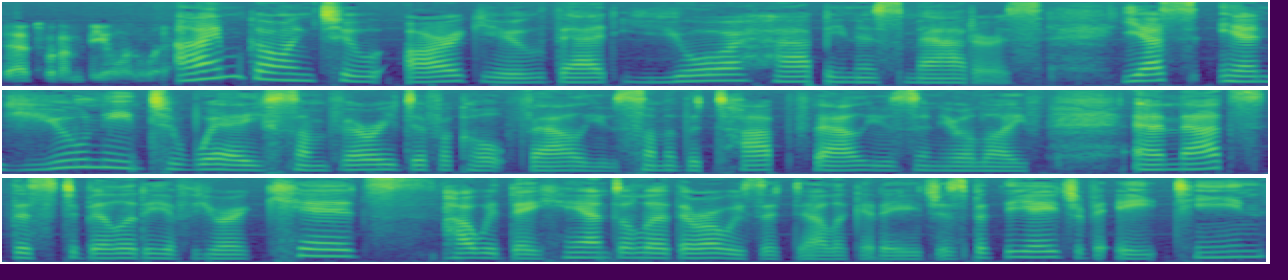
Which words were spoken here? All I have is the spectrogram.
that's what I'm dealing with. I'm going to argue that your happiness matters. Yes, and you need to weigh some very difficult values, some of the top values in your life. And that's the stability of your kids. How would they handle it? They're always at delicate ages, but the age of 18,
